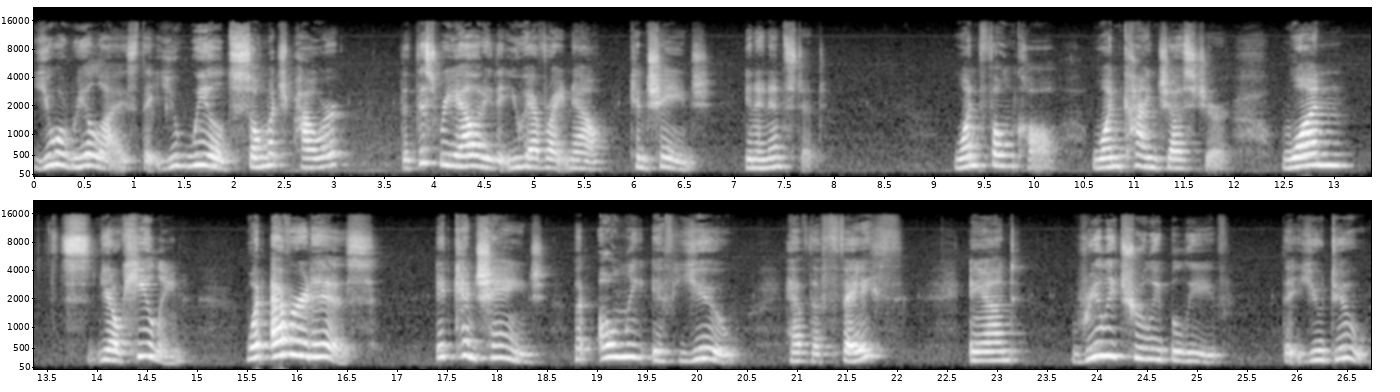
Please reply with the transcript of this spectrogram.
you will realize that you wield so much power that this reality that you have right now can change in an instant. One phone call, one kind gesture, one you know healing, whatever it is, it can change, but only if you have the faith and really truly believe that you do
